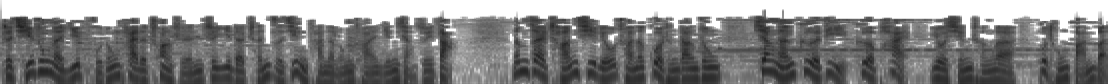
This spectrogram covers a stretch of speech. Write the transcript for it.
这其中呢，以浦东派的创始人之一的陈子敬弹的龙船影响最大。那么在长期流传的过程当中，江南各地各派又形成了不同版本。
